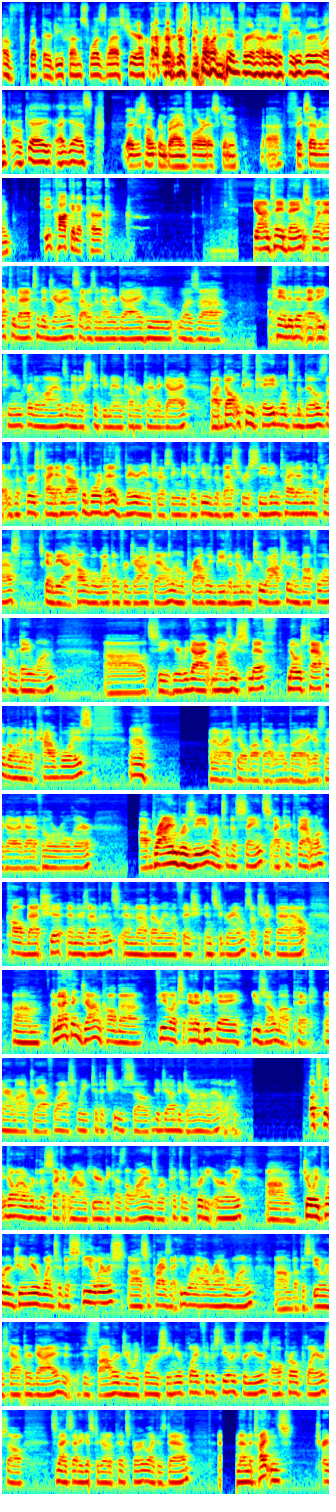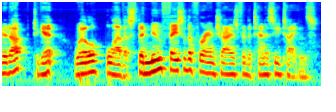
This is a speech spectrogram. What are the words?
of what their defense was last year? They're just going in for another receiver. Like, okay, I guess they're just hoping Brian Flores can uh, fix everything. Keep hucking it, Kirk. Deonte Banks went after that to the Giants. That was another guy who was uh, candidate at 18 for the Lions, another sticky man cover kind of guy. Uh, Dalton Kincaid went to the Bills. That was the first tight end off the board. That is very interesting because he was the best receiving tight end in the class. It's going to be a hell of a weapon for Josh Allen. He'll probably be the number two option in Buffalo from day one. Uh, let's see here. We got Mazi Smith, nose tackle, going to the Cowboys. Uh, I know how I feel about that one, but I guess they got a guy to fill a role there. Uh, Bryan Bresee went to the Saints. I picked that one, called that shit, and there's evidence in the Belly and the Fish Instagram, so check that out. Um, and then I think John called the Felix Anudike Uzoma pick in our mock draft last week to the Chiefs, so good job to John on that one. Let's get going over to the second round here because the Lions were picking pretty early. Um, Joey Porter Jr. went to the Steelers. Uh, surprised that he went out of round one. Um, but the Steelers got their guy. His father, Joey Porter Sr., played for the Steelers for years, all pro player. So it's nice that he gets to go to Pittsburgh like his dad. And then the Titans traded up to get Will Levis, the new face of the franchise for the Tennessee Titans.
